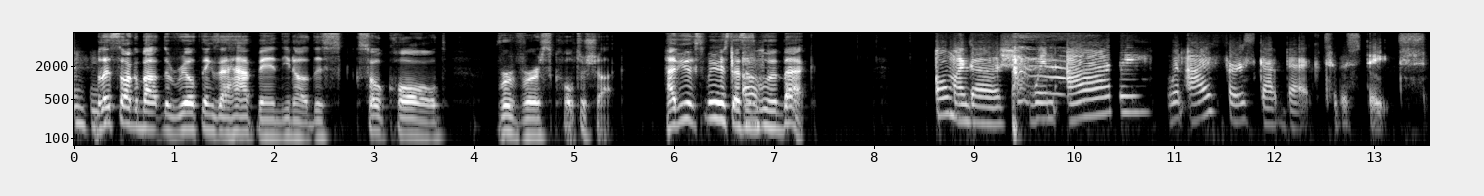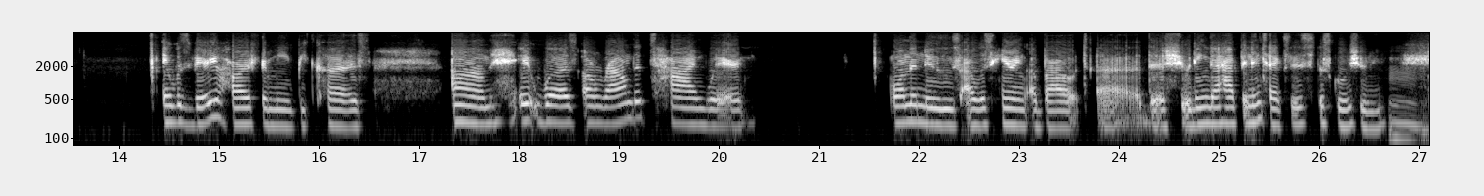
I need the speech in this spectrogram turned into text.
Mhm. but let's talk about the real things that happened. You know, this so-called reverse culture shock. Have you experienced that since Oh. moving back? Oh my gosh. When I when I first got back to the States, it was very hard for me because um it was around the time where on the news I was hearing about uh the shooting that happened in Texas, the school shooting. Mm,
